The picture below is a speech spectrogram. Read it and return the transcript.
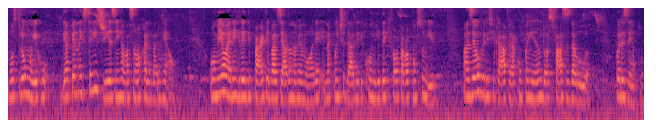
mostrou um erro de apenas seis dias em relação ao calendário real. O meu era em grande parte baseado na memória e na quantidade de comida que faltava consumir, mas eu verificava acompanhando as fases da lua. Por exemplo,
